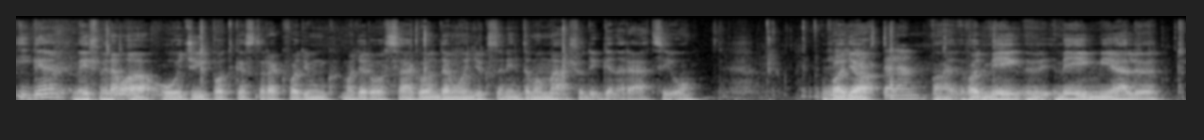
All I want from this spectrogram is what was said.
Igen, és mi nem a OG podcasterek vagyunk Magyarországon, de mondjuk szerintem a második generáció. Vagy, a, vagy még, még mielőtt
